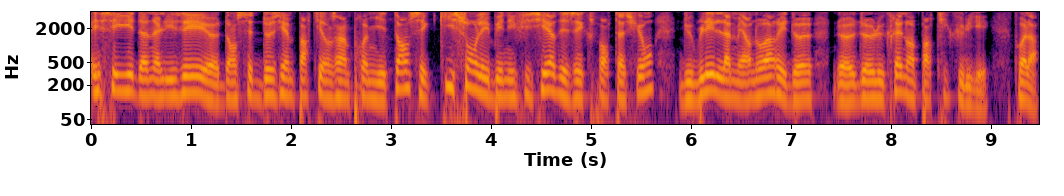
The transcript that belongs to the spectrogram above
essayer d'analyser dans cette deuxième partie dans un premier temps c'est qui sont les bénéficiaires des exportations du blé de la mer Noire et de, de, l'Ukraine en particulier. Voilà.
